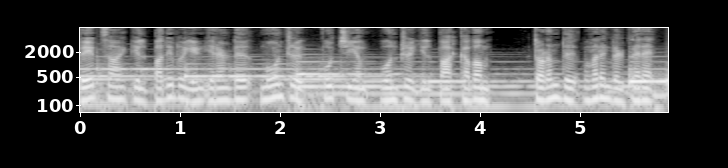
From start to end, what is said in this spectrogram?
வெப்சைட்டில் பதிவு எண் இரண்டு மூன்று பூஜ்ஜியம் ஒன்று இல் பார்க்கவும். தொடர்ந்து விவரங்கள் பெற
